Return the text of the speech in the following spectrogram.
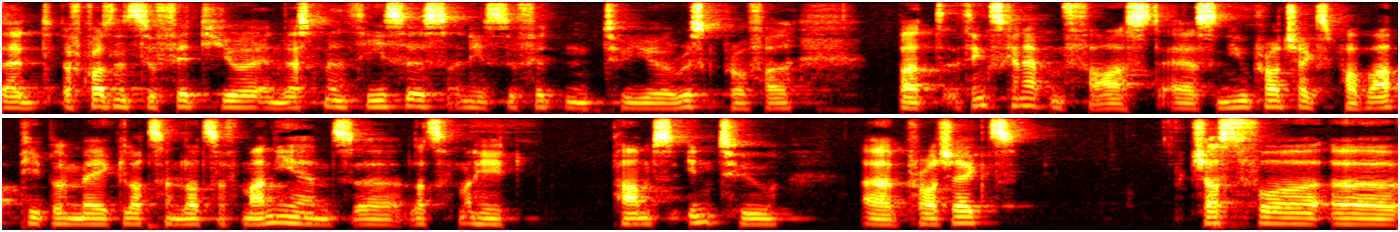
uh, of course needs to fit your investment thesis. And needs to fit into your risk profile. But things can happen fast. As new projects pop up people make lots and lots of money and uh, lots of money pumps into uh, projects just for a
